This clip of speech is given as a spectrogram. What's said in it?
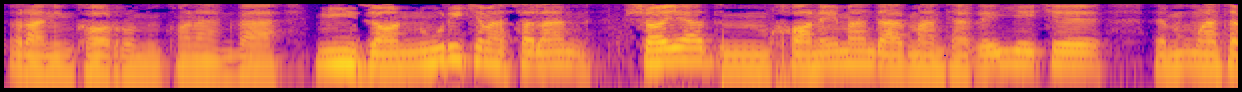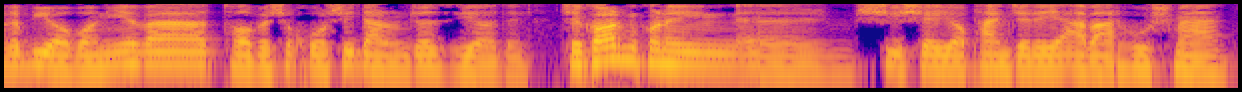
دارن این کار رو می‌کنن و میزان نوری که مثلا شاید خانه من در منطقه ایه که منطقه بیابانیه و تابش خورشید در اونجا زیاده. چه کار می‌کنه این شیشه یا پنجره ابر هوشمند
